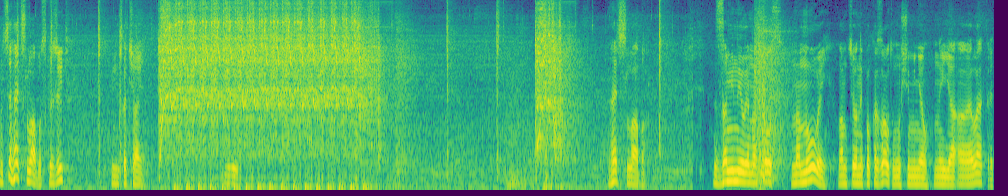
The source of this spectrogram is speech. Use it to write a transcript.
Ну це геть слабо, скажіть. Він качає. Дивіться. Геть слабо. Замінили насос на новий. Вам цього не показав, тому що міняв не я, а електрик.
